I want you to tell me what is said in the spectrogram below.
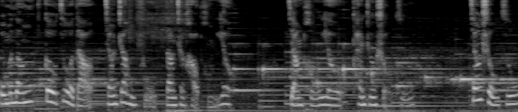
我们能够做到将丈夫当成好朋友，将朋友看成手足，将手足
